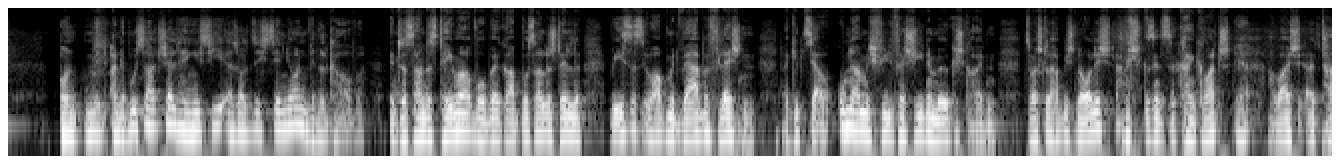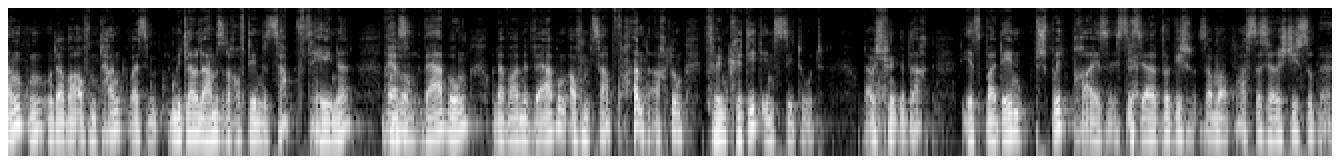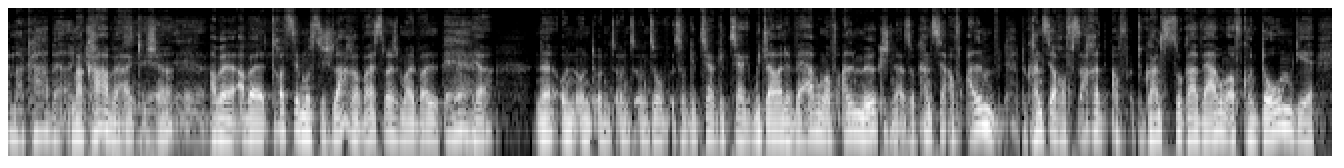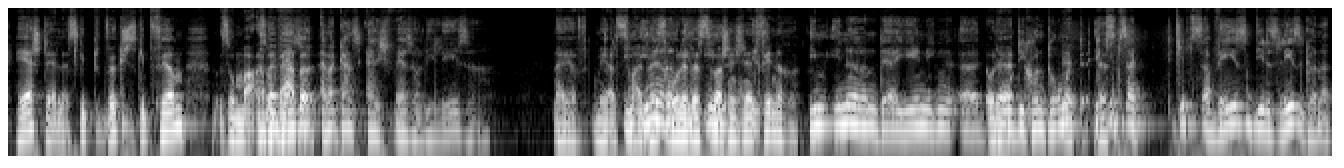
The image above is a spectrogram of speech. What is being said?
Und mit, an der Bushaltestelle hänge ich sie, er soll sich Seniorenwindel kaufen. Interessantes Thema, wo wir gerade Bushaltestelle, wie ist es überhaupt mit Werbeflächen? Da gibt's ja unheimlich viele verschiedene Möglichkeiten. Zum Beispiel habe ich neulich, habe ich gesehen, das ist ja kein Quatsch, Ja. aber war ich äh, tanken und da war auf dem Tank, weißt du, mittlerweile haben sie doch auf den Zapfhähne Werbung. Werbung und da war eine Werbung auf dem Zapfhahn, Achtung, für ein Kreditinstitut. Und da habe ich mir gedacht, jetzt bei den Spritpreisen ist das ja, wirklich, sag mal, passt das ja richtig super. Makaber eigentlich. Makaber eigentlich, ja. Aber, aber trotzdem musste ich lachen, weißt du, was ich meine? Weil, Ja, ja. ja Ne? Und, und, und, und, und so, so gibt's ja, gibt's ja mittlerweile Werbung auf allem möglichen. Also du kannst ja auf allem, du kannst ja auch auf Sache, auf, du kannst sogar Werbung auf Kondomen dir herstellen. Es gibt wirklich, es gibt Firmen, so, so Aber, wer Werbe. soll, aber ganz ehrlich, wer soll die lesen? Naja, mehr als zwei Inneren- Personen wirst du wahrscheinlich nicht finden. Im Inneren derjenigen, äh, Oder- wo die Kondome, Ja, das- gibt's da, gibt's da Wesen, die das lesen können?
